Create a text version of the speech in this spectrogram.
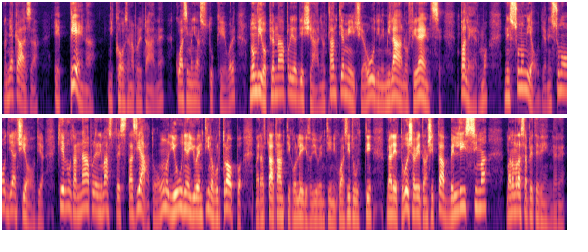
La mia casa è piena di cose napoletane, quasi in maniera stucchevole. Non vivo più a Napoli da dieci anni, ho tanti amici a Udine, Milano, Firenze, Palermo. Nessuno mi odia, nessuno odia, ci odia. Chi è venuto a Napoli è rimasto estasiato. Uno di Udine, Juventino purtroppo, ma in realtà tanti colleghi sono Juventini, quasi tutti, mi ha detto voi avete una città bellissima, ma non me la sapete vendere.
